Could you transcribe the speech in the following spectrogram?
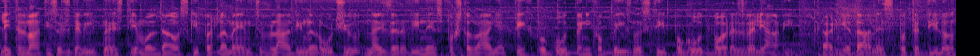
Leta 2019 je moldavski parlament vladi naročil naj zaradi nespoštovanja teh pogodbenih obveznosti pogodbo razveljavi, kar je danes potrdilo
